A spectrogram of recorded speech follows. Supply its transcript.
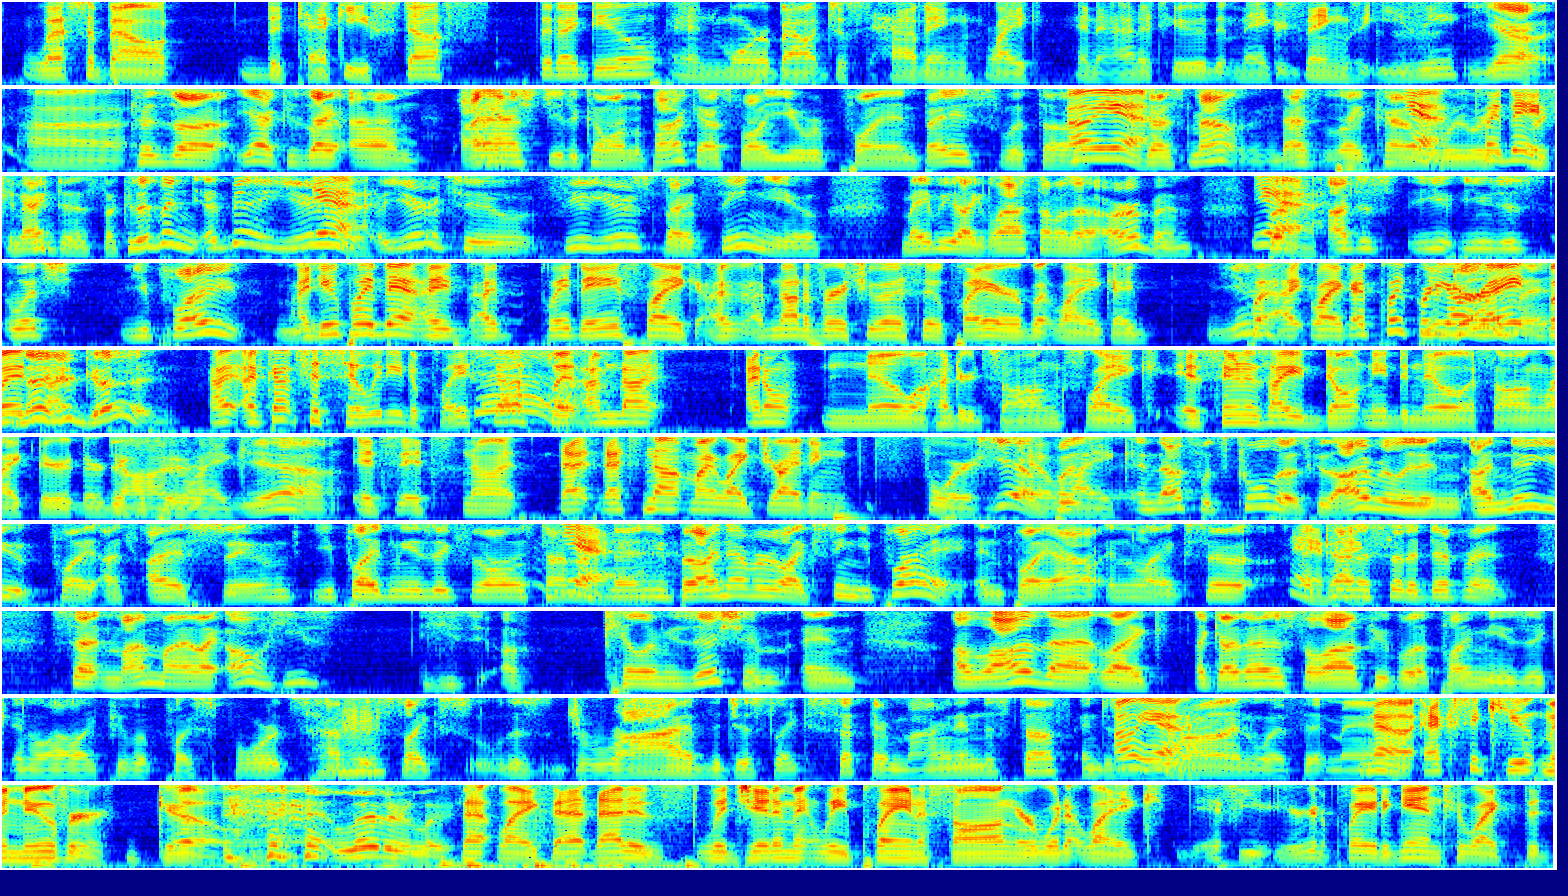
less about the techie stuff that I do and more about just having like an attitude that makes things easy. Yeah, Uh, Cause uh yeah, cause I um I Like- asked you to come on the podcast while you were playing bass with uh Oh, yeah. Ghost Mountain. That's like kind of Yeah, we were reconnected and stuff. Cause it'd been it'd been a year Yeah. a year or two, a few years since I'd seen you. Maybe like last time I was at Urban. Yeah. But I just you you just which you play. I do play bass. I, I play bass. Like I, I'm not a virtuoso player, but like I Yeah. play. I, like I play pretty good, alright. man. But no, you're good. I, I've got facility to play stuff, but I'm not. I don't know a hundred songs. Like as soon as I don't need to know a song, like they're they're gone. Like yeah. it's it's not that that's not my like driving force Yeah, to but like. and that's what's cool though, is because I really didn't. I knew you play. I, I assumed you played music for all this time Yeah. I've known you, but I never like seen you play and play out, and like so Yeah, it kind of set a different set in my mind. Like, oh, he's he's a killer musician, and a lot of that, like like I noticed a lot of people that play music and a lot of like people that play sports have Mhm. this like this drive to just like set their mind into stuff and just Oh, yeah. run with it, man. no, execute maneuver, go. literally. that like that that is legitimately playing a song or what like if you, you're gonna play it again to like the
